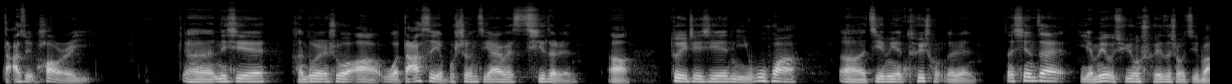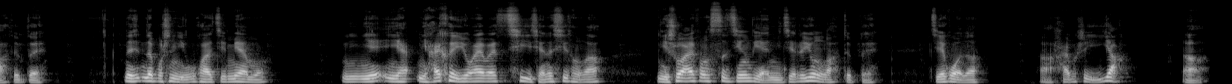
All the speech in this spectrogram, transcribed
打嘴炮而已。呃，那些很多人说啊，我打死也不升级 iOS 七的人啊，对这些拟物化呃界面推崇的人，那现在也没有去用锤子手机吧，对不对？那那不是拟物化界面吗？你你你还你还可以用 iOS 七以前的系统啊？你说 iPhone 四经典，你接着用啊，对不对？结果呢，啊，还不是一样啊？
